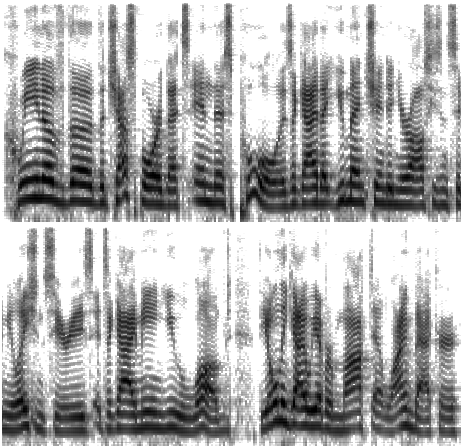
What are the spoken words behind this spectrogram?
queen of the the chessboard that's in this pool is a guy that you mentioned in your offseason simulation series. It's a guy me and you loved. The only guy we ever mocked at linebacker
